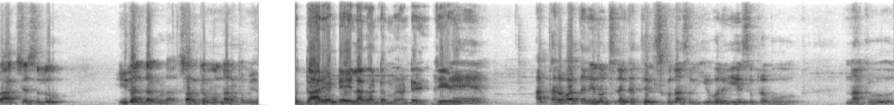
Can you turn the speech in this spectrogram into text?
రాక్షసులు ఇదంతా కూడా. స్వర్గము నరకము. దారి అంటే ఎలాగ? అంటాం అంటే జే అంటే ఆ తర్వాత నేను వచ్చినాక తెలుసుకున్న అసలు ఎవరు యేసు ప్రభు? నాకు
